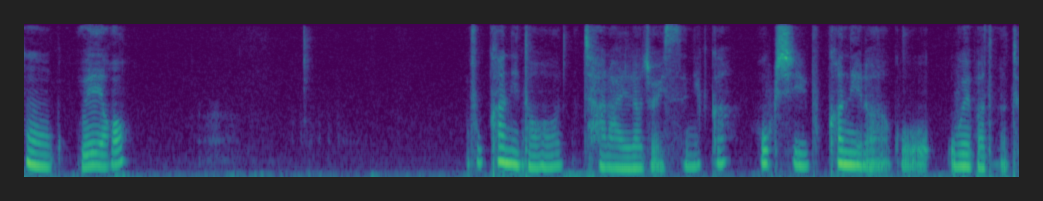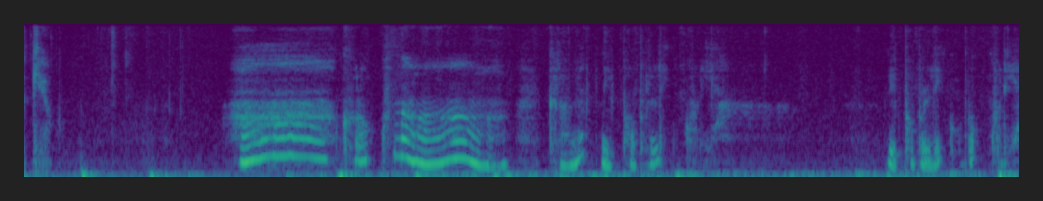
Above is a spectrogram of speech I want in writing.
어, 왜요? 북한이 더 잘 알려져 있으니까 혹시 북한이라고 오해받으면 어떡해요? 아, 그렇구나. 그러면 Republic Korea. Republic of Korea.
